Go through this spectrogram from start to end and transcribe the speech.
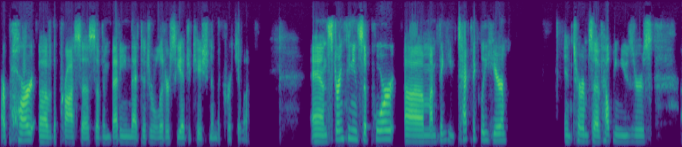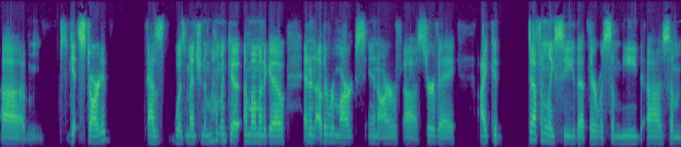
are part of the process of embedding that digital literacy education in the curricula. And strengthening support, um, I'm thinking technically here in terms of helping users um, get started as was mentioned a moment ago, a moment ago and in other remarks in our uh, survey, I could definitely see that there was some need, uh, some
